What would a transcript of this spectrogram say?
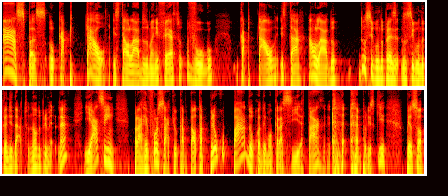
aspas, o capital está ao lado do manifesto, vulgo, o capital está ao lado do segundo, do segundo candidato, não do primeiro, né? E assim, para reforçar que o capital está preocupado com a democracia, tá? Por isso que, pessoal,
